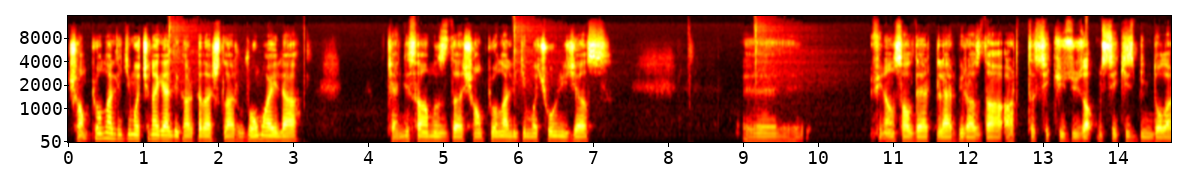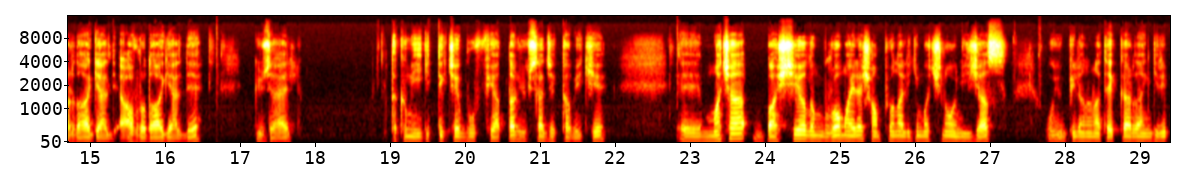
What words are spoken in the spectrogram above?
Şampiyonlar Ligi maçına geldik arkadaşlar. Roma ile kendi sahamızda Şampiyonlar Ligi maçı oynayacağız. Ee, finansal değerler biraz daha arttı. 868 bin dolar daha geldi. Avro daha geldi. Güzel. Takım iyi gittikçe bu fiyatlar yükselecek tabii ki. Ee, maça başlayalım. Roma ile Şampiyonlar Ligi maçını oynayacağız. Oyun planına tekrardan girip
